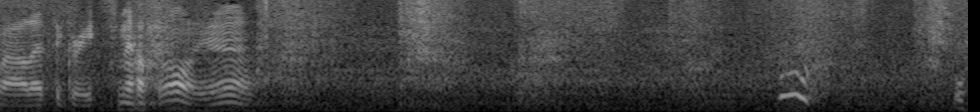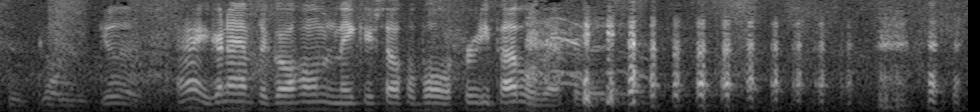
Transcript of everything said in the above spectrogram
Wow, that's a great smell. Oh yeah. Whew. This is gonna be good. All right, you're gonna have to go home and make yourself a bowl of fruity pebbles after this.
